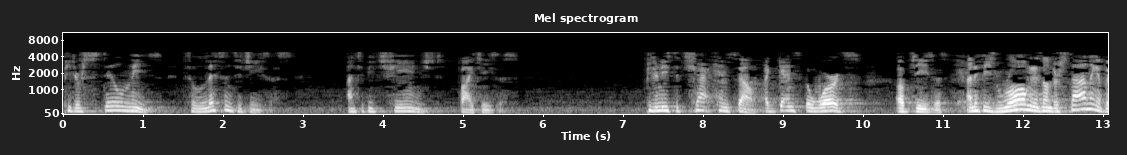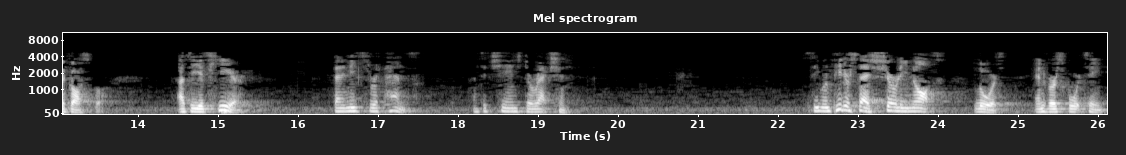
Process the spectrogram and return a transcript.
Peter still needs to listen to Jesus and to be changed by Jesus. Peter needs to check himself against the words of Jesus. And if he's wrong in his understanding of the gospel, as he is here, then he needs to repent and to change direction. See, when Peter says, Surely not, Lord, in verse 14,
